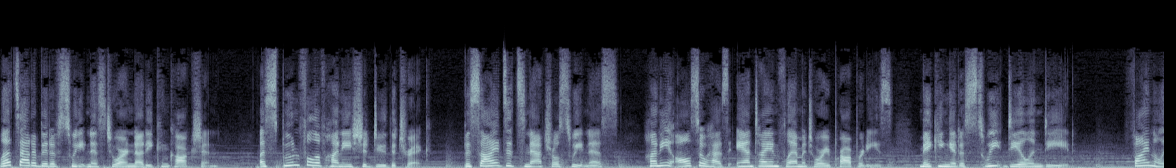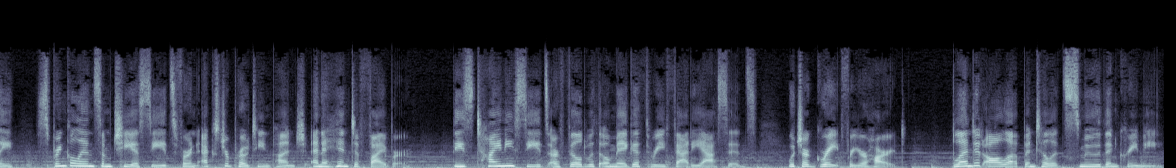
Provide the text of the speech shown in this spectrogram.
Let's add a bit of sweetness to our nutty concoction. A spoonful of honey should do the trick. Besides its natural sweetness, honey also has anti-inflammatory properties, making it a sweet deal indeed. Finally, sprinkle in some chia seeds for an extra protein punch and a hint of fiber. These tiny seeds are filled with omega-3 fatty acids, which are great for your heart. Blend it all up until it's smooth and creamy.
